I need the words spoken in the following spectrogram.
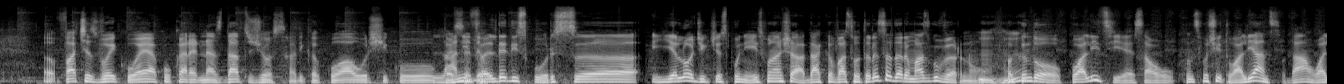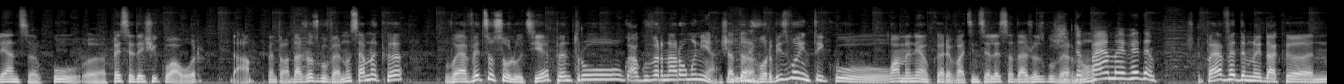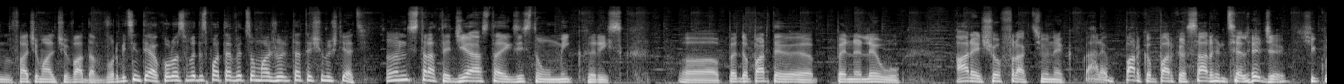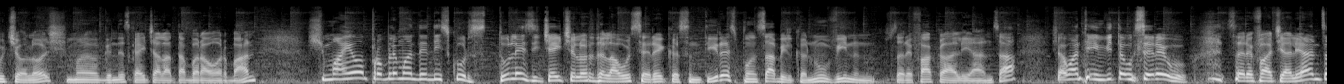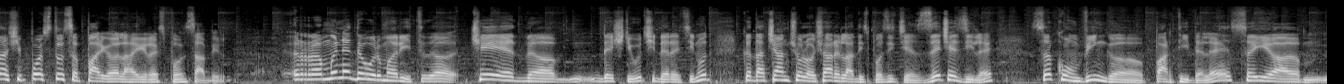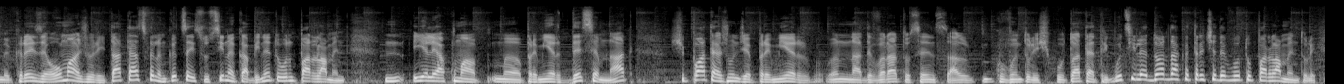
faceți voi cu aia cu care ne-ați dat jos, adică cu AUR și cu La PSD. nivel de discurs, uh, e logic ce spune ei. Ei spun așa, dacă v-ați hotărât să dărâmați guvernul, Mhm. uh-huh. făcând o coaliție sau, în sfârșit, o alianță, da? o alianță cu uh, PSD și cu AUR, da? pentru a da jos guvernul, înseamnă că voi aveți o soluție pentru a guverna România. Și atunci Da. vorbiți voi întâi cu oamenii cu care v-ați înțeles să dați jos Și guvernul. după aia mai vedem. și după aia vedem noi dacă facem altceva, dar vorbiți întâi acolo să vedeți, poate aveți o majoritate și nu știați. În strategia asta există un mic risc. Uh, Pe de-o parte, uh, PNL-ul are și o fracțiune care parcă, parcă s-ar înțelege și cu Cioloș, mă gândesc aici la tabăra Orban, și mai e o problemă de discurs. Tu le ziceai celor de la USR că sunt irresponsabili, că nu vin în- să refacă alianța și acum te invită USR-ul să refaci alianța și poți tu să pari ăla irresponsabil rămâne de urmărit uh, ce e uh, de știut și de reținut că Dacian Cioloș are la dispoziție 10 zile să convingă partidele să-i uh, creeze o majoritate astfel încât să-i susțină cabinetul în Parlament. N- El e acum uh, premier desemnat și poate ajunge premier în adevăratul sens al cuvântului și cu toate atribuțiile doar dacă trece de votul Parlamentului.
